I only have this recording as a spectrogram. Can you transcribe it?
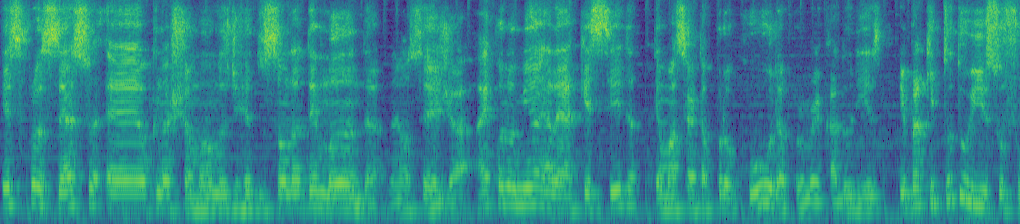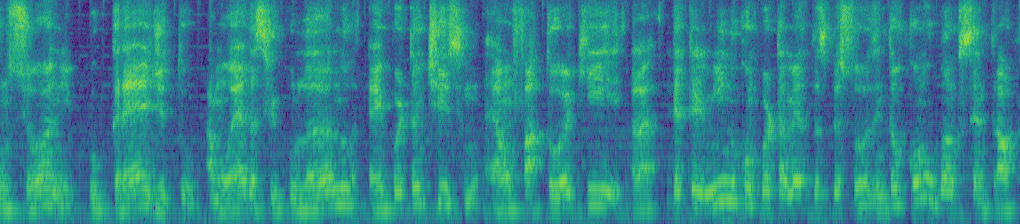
Esse processo é o que nós chamamos de redução da demanda, né? ou seja, a economia ela é aquecida, tem uma certa procura por mercadorias, e para que tudo isso funcione, o crédito, a moeda circulando é importantíssimo. É um fator que determina o comportamento das pessoas. Então, como o Banco Central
